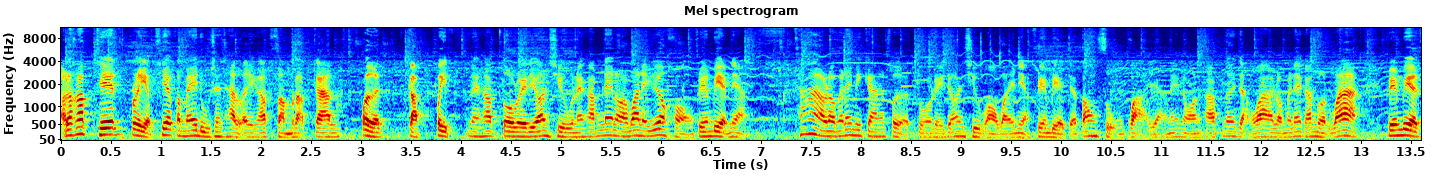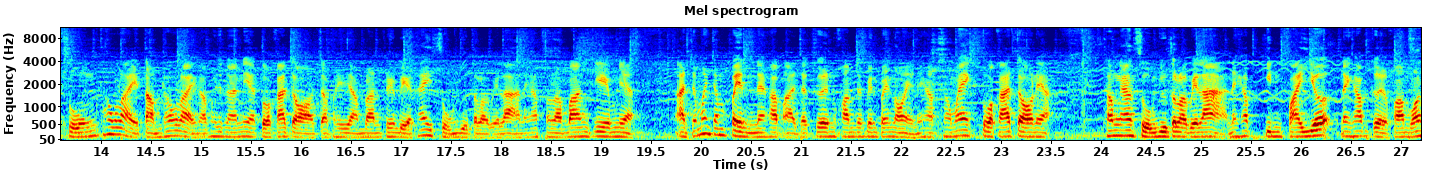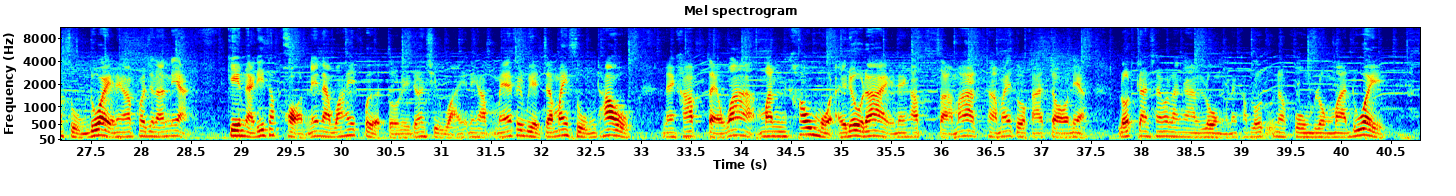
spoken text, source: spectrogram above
เอาละครับเทสเปรียบเทียบกันมาให้ดูชัดๆเลยครับสำหรับการเปิดกับปิดนะครับตัว Radeon Shield นะครับแน่นอนว่าในเรื่องของเฟรมเรทเนี่ยถ้าเราไม่ได้มีการเปิดตัว Radeon Shield เอาไว้เนี่ยเฟรมเรทจะต้องสูงกว่าอย่างแน่นอนครับเนื่องจากว่าเราไม่ได้กำหนดว่าเฟรมเรทสูงเท่าไหร่ต่ำเท่าไหร่ครับเพราะฉะนั้นเนี่ยตัวการ์ดจอจะพยายามรันเฟรมเรทให้สูงอยู่ตลอดเวลานะครับสำหรับบางเกมเนี่ยอาจจะไม่จำเป็นนะครับอาจจะเกินความจำเป็นไปหน่อยนะครับทำให้ตัวการ์ดจอเนี่ยทำงานสูงอยู่ตลอดเวลานะครับกินไฟเยอะนะครับเกิดความร้อนสูงด้วยนะครับเพราะฉะนั้นเนี่ย เกมไหนที่ซัพพอร์ตแนะนำว่าให้เปิดตัว Radeon Shield ไว้นะครับแม้เฟรมเรทจะไม่สูงเท่านะครับแต่ว่ามันเข้าโหมดไอดอลได้นะครับสามารถทำให้ตัวการ์ดจอเนี่ยลดการใช้พลังงานลงนะครับลดอุณหภูมิลงมาด้วย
